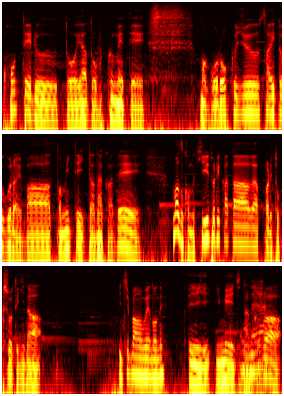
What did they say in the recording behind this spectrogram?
ホテルと宿含めて、まあ、5、60サイトぐらいバーっと見ていった中で、まずこの切り取り方がやっぱり特徴的な、一番上のね、えーイメージなんかが、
